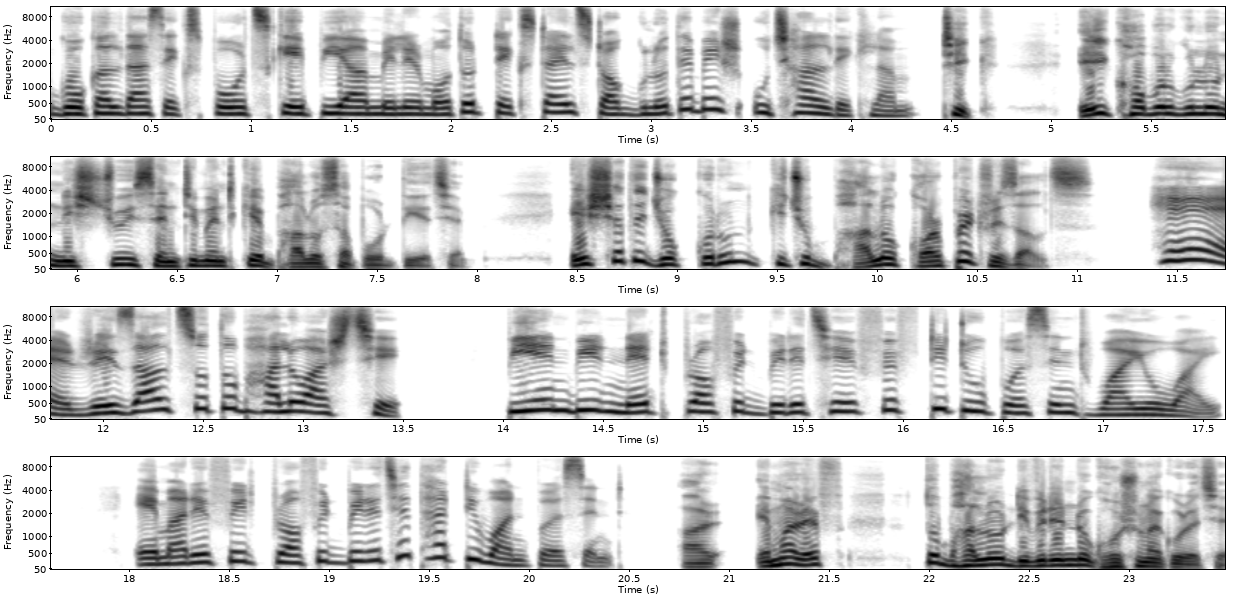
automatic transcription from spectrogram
গোকালদাস এক্সপোর্টস কেপিয়া মেলের মতো টেক্সটাইল স্টকগুলোতে বেশ উছাল দেখলাম। ঠিক এই খবরগুলো নিশ্চয়ই সেন্টিমেন্টকে ভালো সাপোর্ট দিয়েছে। এর সাথে যোগ করুন কিছু ভালো কর্পোরেট রেজাল্টস হ্যাঁ রেজাল্টসও তো ভালো আসছে। পিএনবির নেট প্রফিট বেড়েছে fifty two percent YOY MRF এর প্রফিট বেড়েছে থার্টি ওয়ান পার্সেন্ট আর এমআরএফ তো ভালো ডিভিডেন্ডও ঘোষণা করেছে।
